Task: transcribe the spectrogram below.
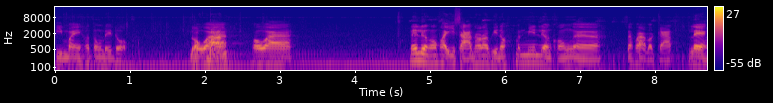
ปีใหม่เขาต้องได้ดอก ดอกเพราะว่าบาน เพราะว่า ในเรื่องของภาคอีสานเท่านั้นพี่เนาะมันมีเรื่องของเอ่อสภาพอากาศแรง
